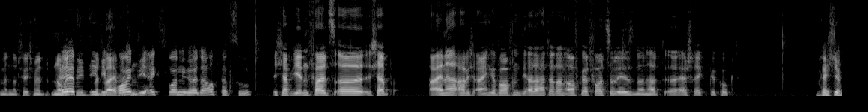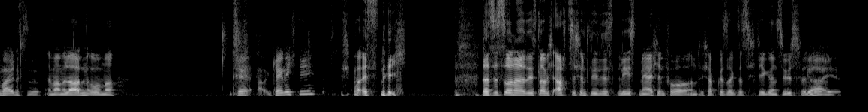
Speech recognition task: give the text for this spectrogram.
Mit, natürlich mit, nur Ja, ja, mit, die, die, mit die. Freund, die Ex-Freundin gehört auch dazu. Ich habe jedenfalls, äh, ich habe eine habe ich eingeworfen, die, da hat er dann aufgehört vorzulesen und hat äh, erschreckt geguckt. Welche meinst du? Marmeladenoma. Ken, kenn ich die? Ich weiß nicht. Das ist so eine, die ist glaube ich 80 und liest, liest Märchen vor und ich habe gesagt, dass ich die ganz süß finde. Geil.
